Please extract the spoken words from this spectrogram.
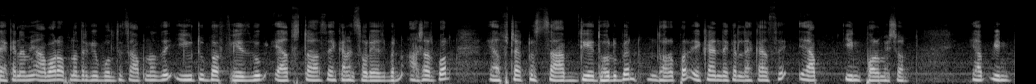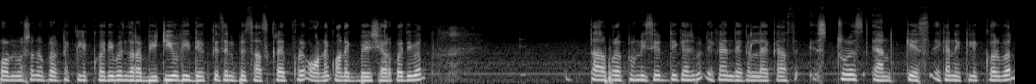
দেখেন, আমি আবার আপনাদেরকে বলতে চাই, আপনার যে ইউটিউব বা ফেসবুক অ্যাপসটা আছে, এখানে চলে আসবেন। আসার পর অ্যাপসটা একটু চাপ দিয়ে ধরবেন, ধরার পর এখানে দেখেন লেখা আছে অ্যাপ ইনফরমেশন অ্যাপ ইনফরমেশনের উপর একটা ক্লিক করে দেবেন, যারা ভিডিওটি দেখতেছেন প্লিজ সাবস্ক্রাইব করে অনেক অনেক বেশি শেয়ার করে দেবেন। তারপর একটু নিচের দিকে আসবেন, এখানে দেখেন লেখা আছে স্টোরেজ অ্যান্ড কেস এখানে ক্লিক করবেন।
